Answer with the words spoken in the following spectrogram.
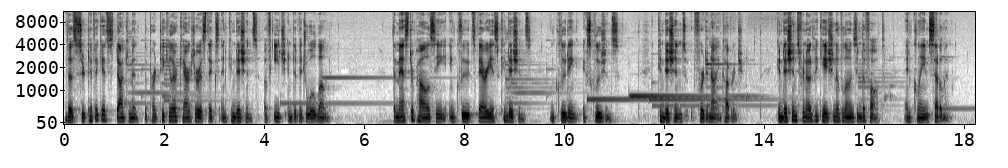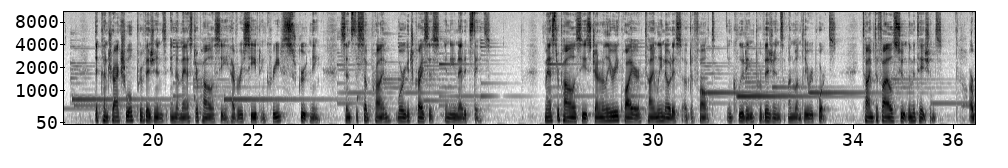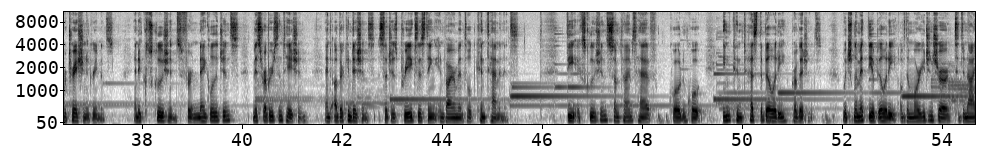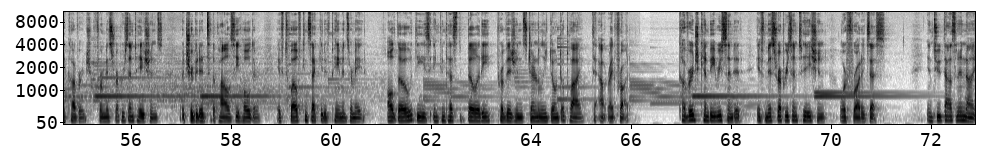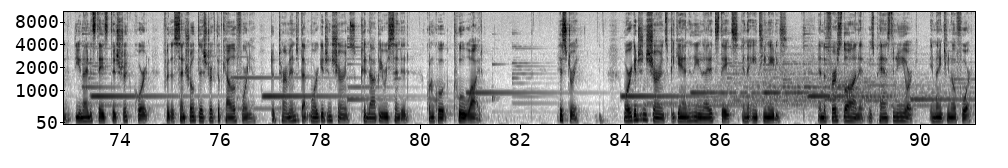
The certificates document the particular characteristics and conditions of each individual loan. The master policy includes various conditions, including exclusions, conditions for denying coverage, conditions for notification of loans in default, and claim settlement. The contractual provisions in the master policy have received increased scrutiny since the subprime mortgage crisis in the United States. Master policies generally require timely notice of default, including provisions on monthly reports, time to file suit limitations, arbitration agreements, and exclusions for negligence, misrepresentation, and other conditions such as pre existing environmental contaminants. The exclusions sometimes have quote unquote incontestability provisions, which limit the ability of the mortgage insurer to deny coverage for misrepresentations attributed to the policyholder if 12 consecutive payments are made, although these incontestability provisions generally don't apply to outright fraud. Coverage can be rescinded if misrepresentation or fraud exists. In 2009, the United States District Court for the Central District of California determined that mortgage insurance could not be rescinded, quote unquote, pool wide. History Mortgage insurance began in the United States in the 1880s, and the first law on it was passed in New York in 1904.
